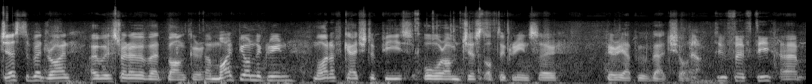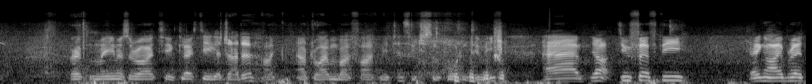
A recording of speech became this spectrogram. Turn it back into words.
Just a bit right over straight over that bunker i might be on the green might have catched a piece or i'm just off the green so very happy with that shot Yeah, 250. Um, both me Mr. Right too close to each other. I outdrive him by five meters, which is important to me. Um, yeah, 250, going hybrid.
